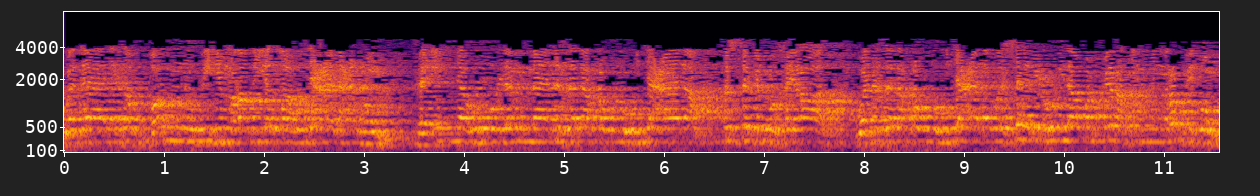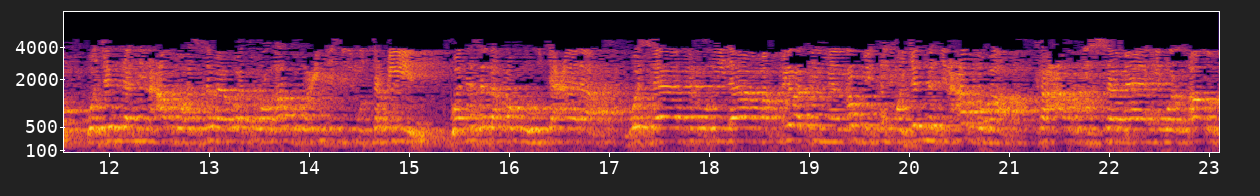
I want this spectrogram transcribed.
وذلك الظن بهم رضي الله تعالى عنهم. فإنه لما نزل قوله تعالى فاستبقوا الخيرات ونزل قوله تعالى وسارعوا إلى مغفرة من ربكم وجنة عرضها السماوات والأرض عدة للمتقين ونزل قوله تعالى وسابقوا عرضها كعرض السماء والأرض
